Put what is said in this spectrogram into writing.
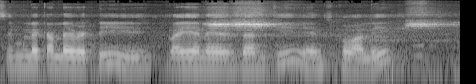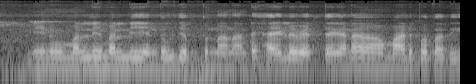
సిమ్లే కళ్ళే పెట్టి ఫ్రై అనే దానికి ఎంచుకోవాలి నేను మళ్ళీ మళ్ళీ ఎందుకు చెప్తున్నానంటే హైలో పెడితే కనుక మాడిపోతుంది.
